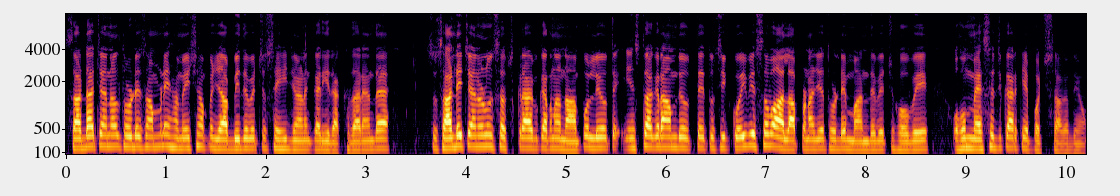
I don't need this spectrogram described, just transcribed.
ਸਾਡਾ ਚੈਨਲ ਤੁਹਾਡੇ ਸਾਹਮਣੇ ਹਮੇਸ਼ਾ ਪੰਜਾਬੀ ਦੇ ਵਿੱਚ ਸਹੀ ਜਾਣਕਾਰੀ ਰੱਖਦਾ ਰਹਿੰਦਾ ਹੈ। ਸੋ ਸਾਡੇ ਚੈਨਲ ਨੂੰ ਸਬਸਕ੍ਰਾਈਬ ਕਰਨਾ ਨਾ ਭੁੱਲਿਓ ਤੇ ਇੰਸਟਾਗ੍ਰam ਦੇ ਉੱਤੇ ਤੁਸੀਂ ਕੋਈ ਵੀ ਸਵਾਲ ਆਪਣਾ ਜੇ ਤੁਹਾਡੇ ਮਨ ਦੇ ਵਿੱਚ ਹੋਵੇ, ਉਹ ਮੈਸੇਜ ਕਰਕੇ ਪੁੱਛ ਸਕਦੇ ਹੋ।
